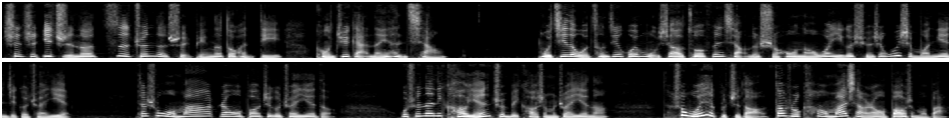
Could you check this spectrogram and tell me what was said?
甚至一直呢，自尊的水平呢都很低，恐惧感呢也很强。我记得我曾经回母校做分享的时候呢，问一个学生为什么念这个专业，他说我妈让我报这个专业的。我说那你考研准备考什么专业呢？他说我也不知道，到时候看我妈想让我报什么吧。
